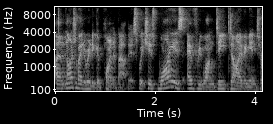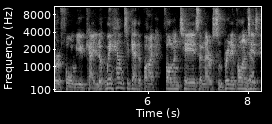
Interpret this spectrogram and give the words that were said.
uh, Nigel made a really good point about this, which is why is everyone deep diving into Reform UK? Look, we're held together by volunteers, and there are some brilliant volunteers, yeah.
